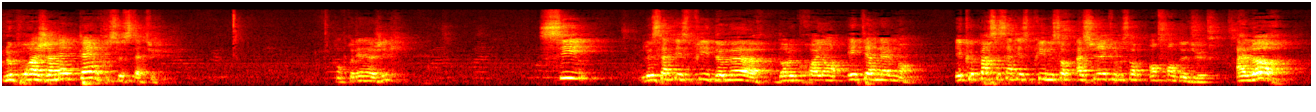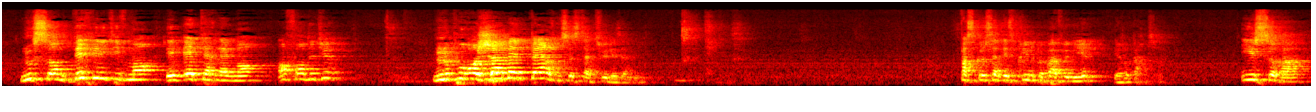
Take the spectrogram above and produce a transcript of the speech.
ne pourra jamais perdre ce statut. Vous comprenez la logique? Si le Saint-Esprit demeure dans le croyant éternellement, et que par ce Saint-Esprit nous sommes assurés que nous sommes enfants de Dieu, alors nous sommes définitivement et éternellement enfants de Dieu. Nous ne pourrons jamais perdre ce statut, les amis. Parce que le Saint-Esprit ne peut pas venir et repartir. Il sera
